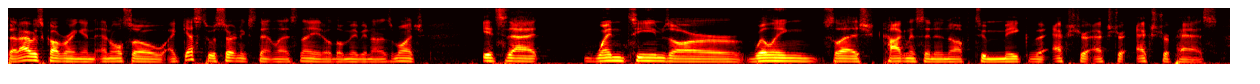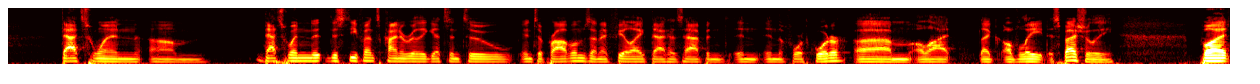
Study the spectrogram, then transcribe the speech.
that I was covering, and, and also I guess to a certain extent last night, although maybe not as much. It's that when teams are willing slash cognizant enough to make the extra extra extra pass, that's when um, that's when this defense kind of really gets into into problems, and I feel like that has happened in in the fourth quarter um, a lot, like of late, especially. But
